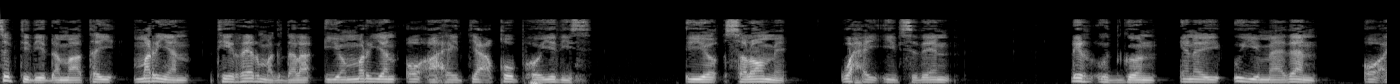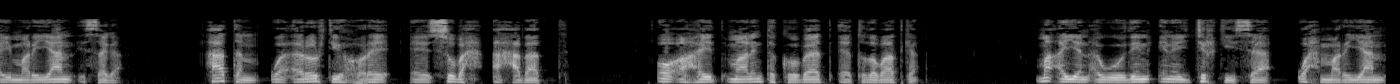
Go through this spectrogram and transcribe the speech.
sabtidii dhammaatay maryan tii reer magdala iyo maryan oo ahayd yacquub hooyadiis iyo salome waxay iibsadeen dhir udgoon inay u yimaadaan oo ay mariyaan isaga. Haatan waa aroortii hore ee subax axadaad oo ahayd maalinta koowaad ee toddobaadka. Ma ayan awoodin inay jidhkiisa wax mariyaan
